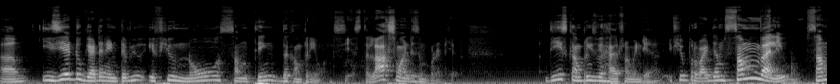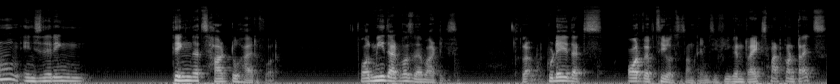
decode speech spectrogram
Um, easier to get an interview if you know something the company wants. Yes, the last point is important here. These companies we hire from India, if you provide them some value, some engineering thing that's hard to hire for. For me, that was WebRTC. Today, that's or Web3 also sometimes. If you can write smart contracts,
